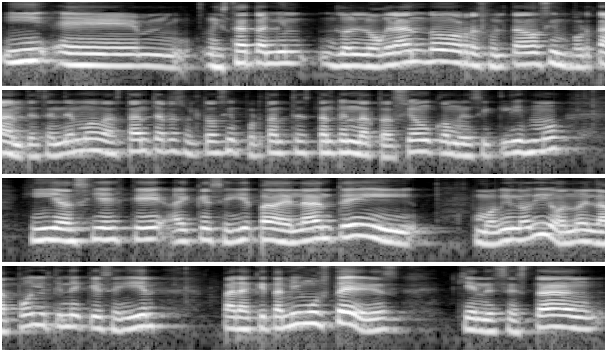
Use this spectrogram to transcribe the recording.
y eh, está también logrando resultados importantes. Tenemos bastantes resultados importantes tanto en natación como en ciclismo y así es que hay que seguir para adelante y como bien lo digo, ¿no? El apoyo tiene que seguir para que también ustedes, quienes están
